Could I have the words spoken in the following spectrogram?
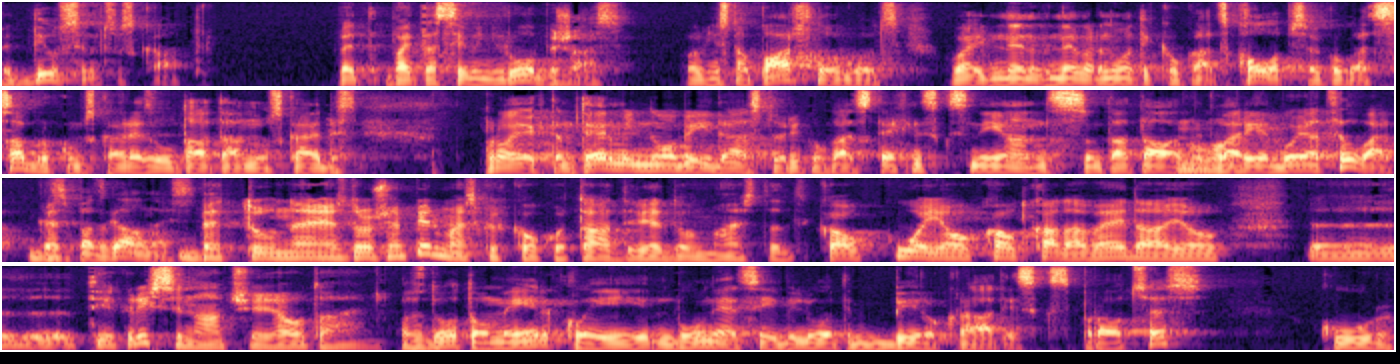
bet 200 uz katru. Bet vai tas ir viņu robežās? Vai viņas nav pārslogotas, vai ne, nevar notikt kaut kāds kolaps vai kaut kāds sabrukums, kā rezultātā nu, skaidrs. Projektam termiņš nobīdās, tur ir kaut kādas tehniskas nianses un tā tālāk. Nu, var iet bojā cilvēki. Tas pats galvenais. Bet tu neesi droši vien pirmais, kas kaut ko tādu ir iedomājies. Tad kaut ko jau kaut kādā veidā jau uh, tiek risināts šie jautājumi. Uz doto mirkli būvniecība ir ļoti birokrātisks process, kur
